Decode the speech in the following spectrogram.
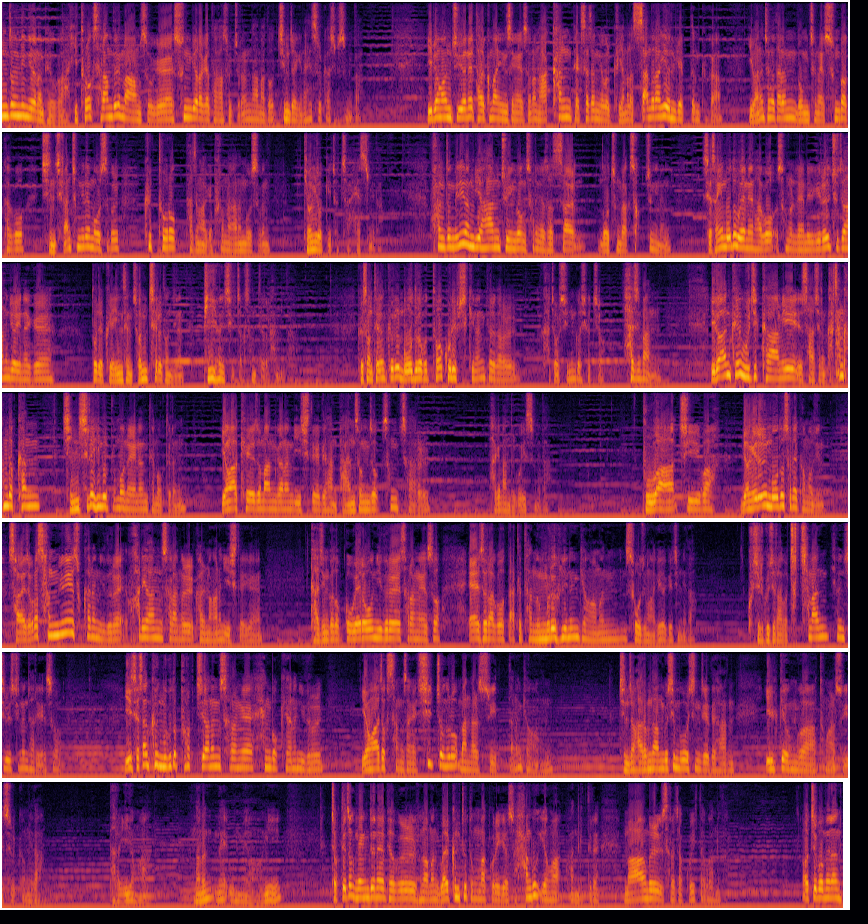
황정민이라는 배우가 이토록 사람들의 마음속에 순결하게 다가설 줄은 아마도 짐작이나 했을까 싶습니다. 이병헌 주연의 달콤한 인생에서는 악한 백사장 역을 그야말로 싸늘하게 연기했던 그가 이와는 전혀 다른 농촌의 순박하고 진실한 청년의 모습을 그토록 다정하게 풀어나가는 모습은 경이롭기조차 했습니다. 황정민이 연기한 주인공 36살 노총각 석중이는 세상이 모두 외면하고 손을 내밀기를 주저하는 여인에게 도리어 그의 인생 전체를 던지는 비현실적 선택을 합니다. 그 선택은 그를 모두로부터 고립시키는 결과를 가져올 수 있는 것이었죠. 하지만 이러한 그의 우직함이 사실은 가장 강력한 진실의 힘을 뿜어내는 대목들은 영악해져만 가는 이 시대에 대한 반성적 성찰을 하게 만들고 있습니다. 부와 지위와 명예를 모두 손에 거머쥔 사회적으로 상류에 속하는 이들의 화려한 사랑을 갈망하는 이 시대에 가진 것 없고 외로운 이들의 사랑에서 애절하고 따뜻한 눈물을 흘리는 경험은 소중하게 여겨집니다. 구질구질하고 처참한 현실을 쓰는 자리에서 이 세상 그 누구도 부럽지 않은 사랑에 행복해하는 이들을 영화적 상상의 실존으로 만날 수 있다는 경험은 진정 아름다운 것이 무엇인지에 대한 일깨움과 통할 수 있을 겁니다. 바로 이 영화 너는 내 운명이 적대적 냉전의 벽을 넘은 웰컴 투 동막골에 이어서 한국 영화 관객들의 마음을 사로잡고 있다고 합니다. 어찌 보면은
